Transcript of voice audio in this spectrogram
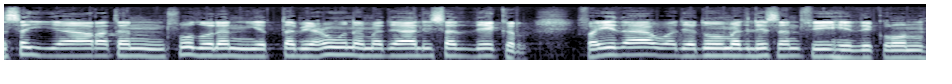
سيارة فضلا يتبعون مجالس الذكر فإذا وجدوا مجلسا فيه ذكر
